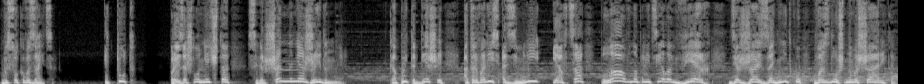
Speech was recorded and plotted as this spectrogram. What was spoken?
высокого зайца. И тут произошло нечто совершенно неожиданное. Копыта Беши оторвались от земли, и овца плавно полетела вверх, держась за нитку воздушного шарика. А,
